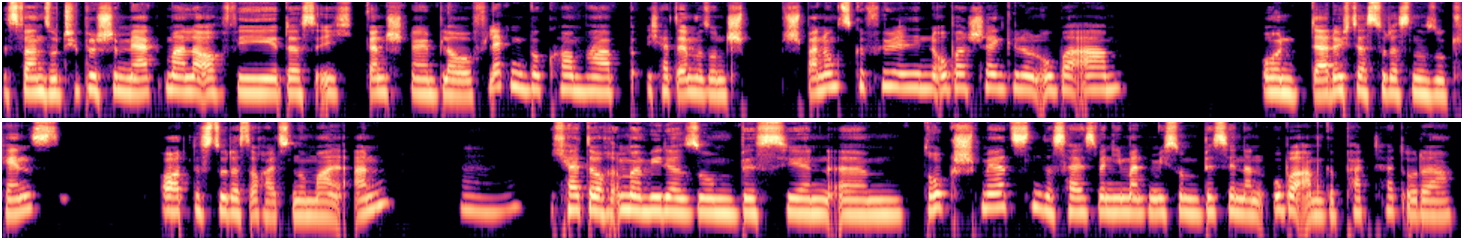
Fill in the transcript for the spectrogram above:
Es waren so typische Merkmale auch wie, dass ich ganz schnell blaue Flecken bekommen habe. Ich hatte immer so ein Spannungsgefühl in den Oberschenkeln und Oberarmen. Und dadurch, dass du das nur so kennst, ordnest du das auch als normal an. Mhm. Ich hatte auch immer wieder so ein bisschen ähm, Druckschmerzen. Das heißt, wenn jemand mich so ein bisschen an den Oberarm gepackt hat oder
